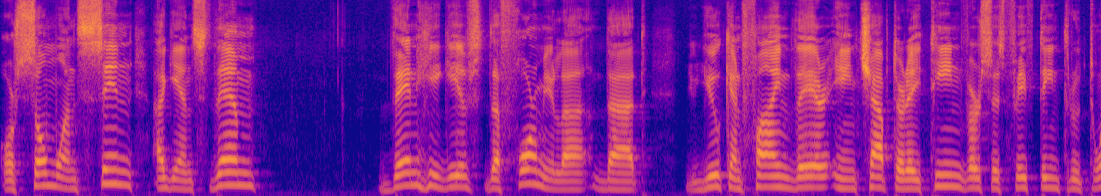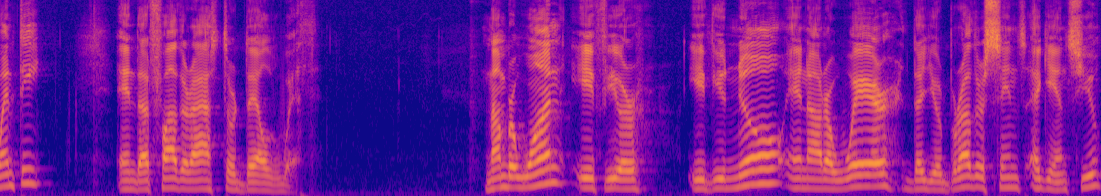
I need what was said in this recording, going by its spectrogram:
or someone sin against them, then he gives the formula that you can find there in chapter 18, verses 15 through 20, and that Father Astor dealt with. Number one, if you're if you know and are aware that your brother sins against you,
